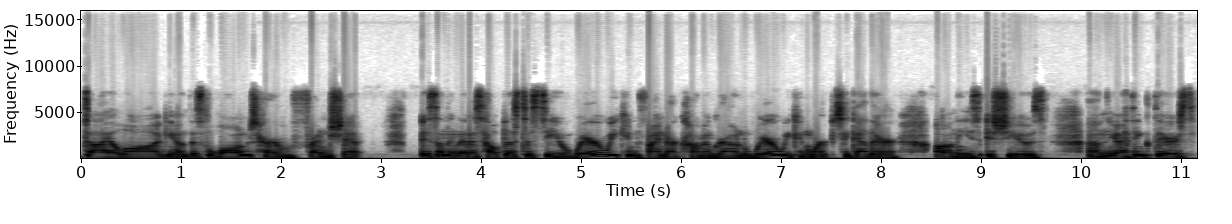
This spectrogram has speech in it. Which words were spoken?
dialogue, you know, this long term friendship is something that has helped us to see where we can find our common ground, where we can work together on these issues. Um, you know, I think there's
